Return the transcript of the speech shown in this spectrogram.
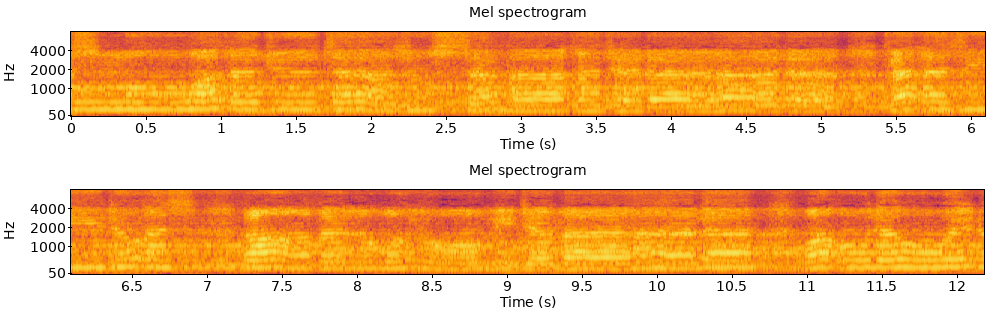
أسمو وأجتاز السماء جلالا فأزيد أسراب الغيوم جمالا وألون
